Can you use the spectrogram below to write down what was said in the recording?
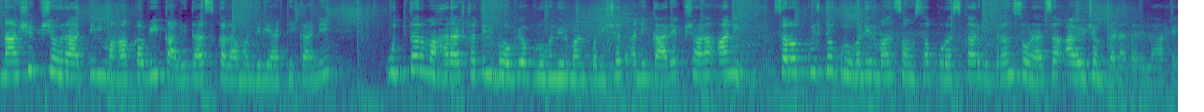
नाशिक शहरातील महाकवी कालिदास कलामंदिर या ठिकाणी उत्तर महाराष्ट्रातील भव्य गृहनिर्माण परिषद आणि कार्यशाळा आणि सर्वोत्कृष्ट गृहनिर्माण संस्था पुरस्कार वितरण सोहळ्याचं आयोजन करण्यात आलेलं आहे.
